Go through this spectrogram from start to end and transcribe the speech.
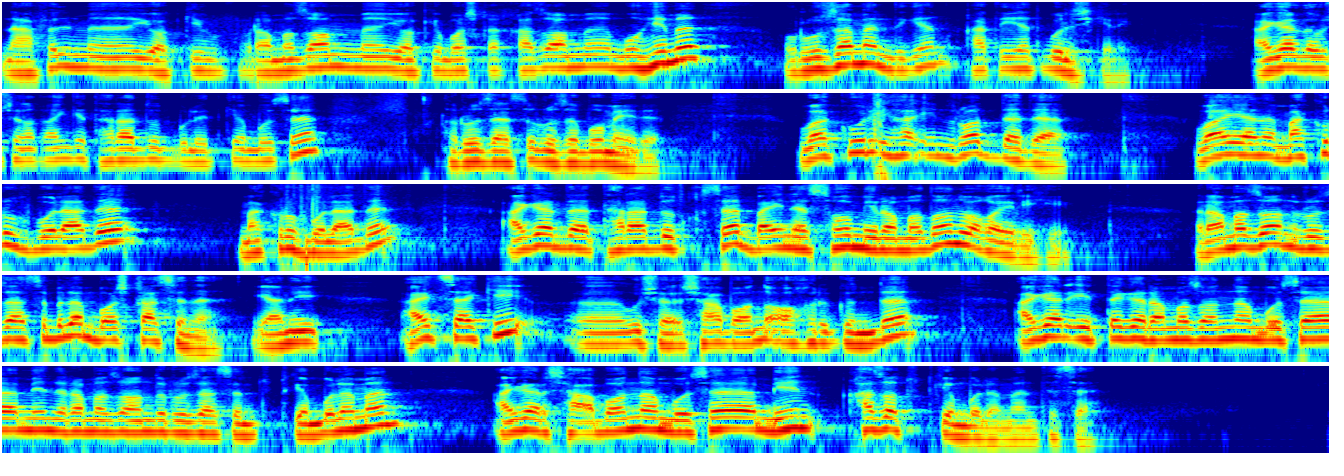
naflmi yoki ramazonmi yoki boshqa qazomi muhimi ro'zaman degan qat'iyat bo'lishi kerak. Agarda o'shanaqangi taraddud bo'layotgan bo'lsa ro'zasi ro'za bo'lmaydi. Va kuriha in roddada. Va yana makruh bo'ladi makruh bo'ladi. Agarda taraddud qilsa bayna somi ramazon va g'oyrihi ramazon ro'zasi bilan boshqasini. Ya'ni aytsaki e, o'sha shabonni oxirgi kunida agar ertaga ramazondan bo'lsa men ramazonni ro'zasini tutgan bo'laman. Agar shabondan bo'lsa men qazo tutgan bo'laman desa.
